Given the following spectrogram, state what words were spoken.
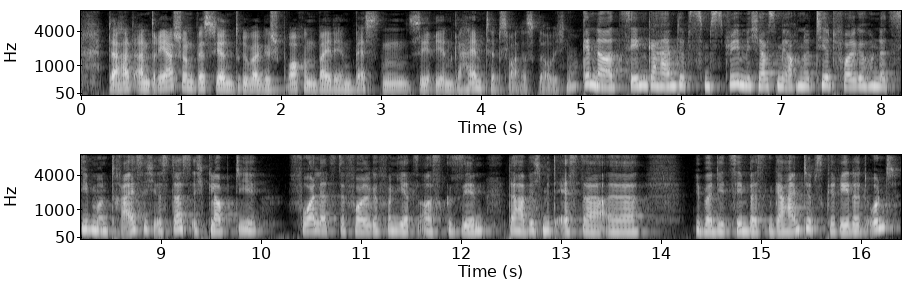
da hat Andrea schon ein bisschen drüber gesprochen, bei den besten Serien Geheimtipps war das, glaube ich, ne? Genau, zehn Geheimtipps zum Stream. Ich habe es mir auch notiert, Folge 137 ist das. Ich glaube, die vorletzte Folge von jetzt aus gesehen. Da habe ich mit Esther äh, über die zehn besten Geheimtipps geredet und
